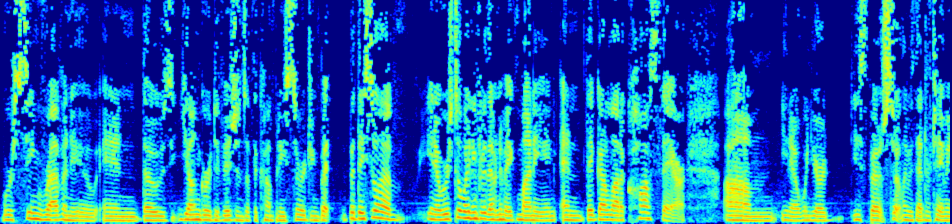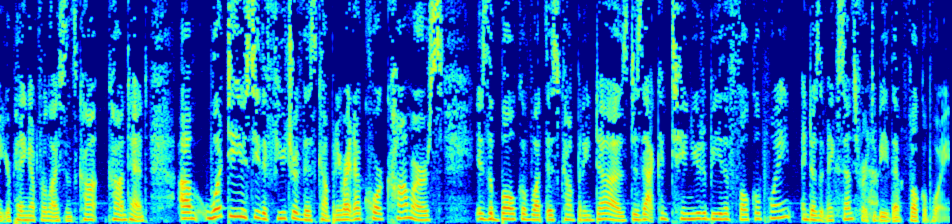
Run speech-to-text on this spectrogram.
we're seeing revenue in those younger divisions of the company surging, but but they still have you know, we're still waiting for them to make money and, and they've got a lot of costs there. Um, you know, when you're, you certainly with entertainment, you're paying up for licensed con- content. Um, what do you see the future of this company? Right now, core commerce is the bulk of what this company does. Does that continue to be the focal? And does it make sense for it to be the focal point?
